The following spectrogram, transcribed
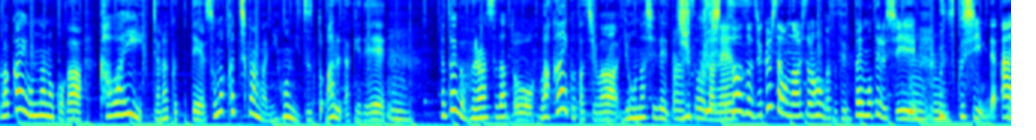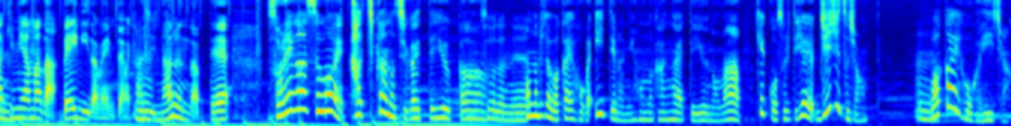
若い女の子が可愛いじゃなくってその価値観が日本にずっとあるだけでうん例えばフランスだと若い子たちは用なしであ熟そうだしたね。そうそう熟した女の人の方がさ絶対モテるし、うんうん美しいみたいな「あうん。ー君はまだベイビーだね」みたいな感じになるんだって、それがすごい価値観の違いっていうかそうだね。女の人は若い方がいいっていうのは日本の考えっていうのは結構それっていやいや事実じゃん、うん。若い方がいいじゃん。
